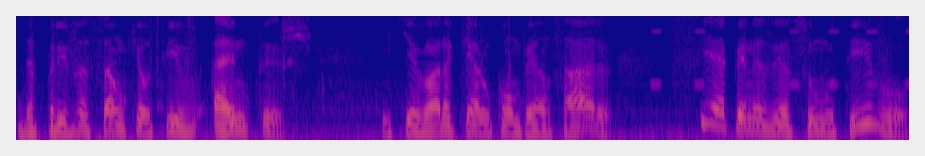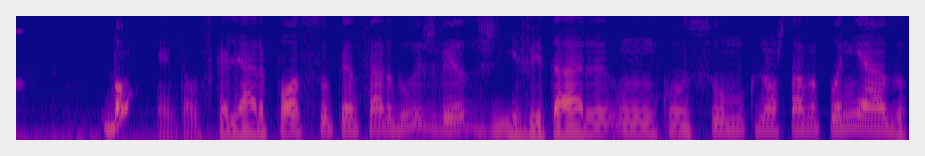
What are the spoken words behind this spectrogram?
da privação que eu tive antes e que agora quero compensar, se é apenas esse o motivo, bom, então se calhar posso pensar duas vezes e evitar um consumo que não estava planeado.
